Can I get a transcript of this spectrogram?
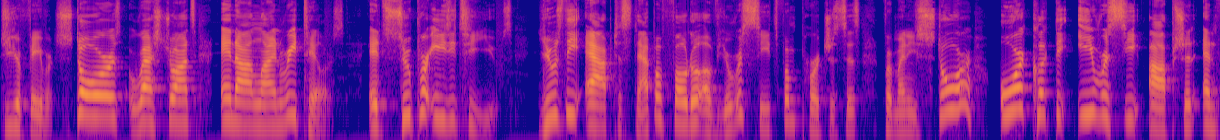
to your favorite stores, restaurants, and online retailers. It's super easy to use. Use the app to snap a photo of your receipts from purchases from any store or click the e receipt option and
